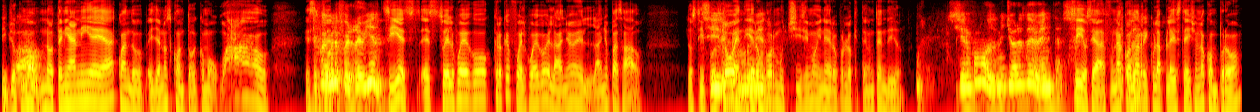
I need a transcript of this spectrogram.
Y yo como Wow. no tenía ni idea cuando ella nos contó, como, wow. Ese juego le fue re bien. Sí, es, es el juego, creo que fue el juego del año del año pasado. Los tipos Sí, lo vendieron por muchísimo dinero, por lo que tengo entendido. Hicieron como dos millones de ventas. Sí, o sea, fue una cosa ridícula. PlayStation lo compró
